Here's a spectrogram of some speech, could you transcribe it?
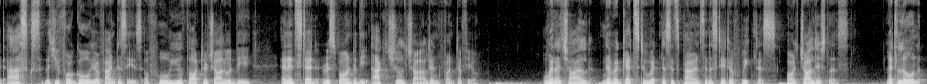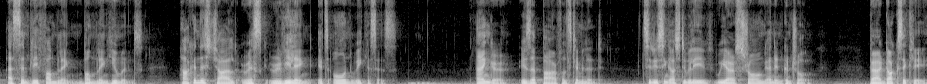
It asks that you forego your fantasies of who you thought your child would be and instead respond to the actual child in front of you. When a child never gets to witness its parents in a state of weakness or childishness, let alone as simply fumbling, bumbling humans, how can this child risk revealing its own weaknesses? Anger is a powerful stimulant, seducing us to believe we are strong and in control. Paradoxically,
